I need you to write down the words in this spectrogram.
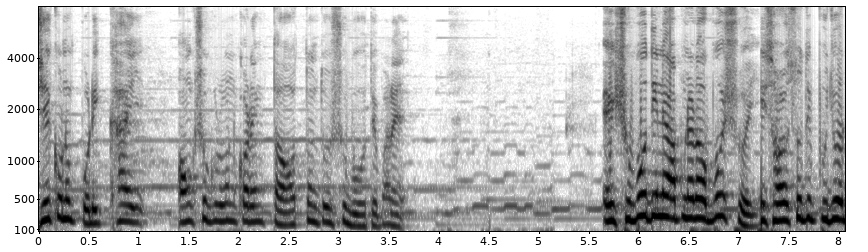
যে কোনো পরীক্ষায় অংশগ্রহণ করেন তা অত্যন্ত শুভ হতে পারে। এই শুভ দিনে আপনারা অবশ্যই এই সরস্বতী পুজোর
